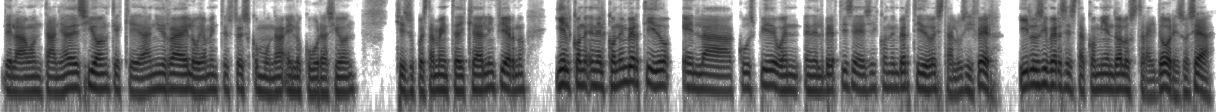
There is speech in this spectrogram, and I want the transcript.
de la montaña de Sión que queda en Israel. Obviamente esto es como una elucubración que supuestamente hay que dar al infierno. Y el en el cono invertido, en la cúspide o en, en el vértice de ese cono invertido está Lucifer. Y Lucifer se está comiendo a los traidores. O sea,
